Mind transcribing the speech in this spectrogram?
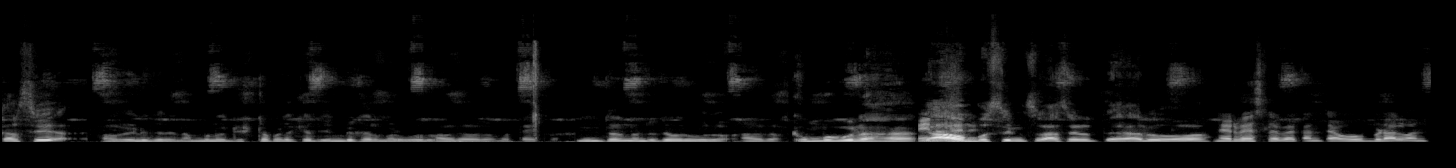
ಕರೆಸಿ ಅವ್ರು ಹೇಳಿದ್ದಾರೆ ನಮ್ಮನ್ನು ಡಿಸ್ಟರ್ಬ್ ಮಾಡಕ್ಕೆ ಅದ್ ಏನ್ ಬೇಕಾದ್ರೂ ಮಾಡ್ಬೋದು. ಹೌದೌದು ಗೊತ್ತಾಯ್ತು. ನಿಂತಂದು ನನ್ನ ಜೊತೆ ಬರ್ಬೋದು. ಹೌದು. ಮಗುನ ಯಾವ ಬಸ್ಸಿಂಗ್ಸ್ ಆಸೆ ಇರುತ್ತೆ ಅದು ನೆರವೇರ್ಸ್ಲೇಬೇಕಂತೆ ಅವು ಬಿಡಲ್ವಂತ.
